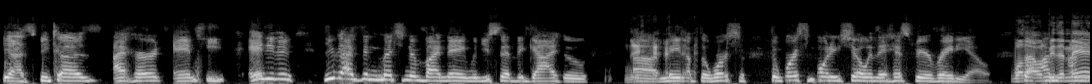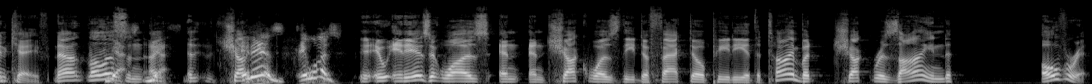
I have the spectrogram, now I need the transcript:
Yes, because I heard Andy. Andy did. You guys didn't mention him by name when you said the guy who uh, made up the worst the worst morning show in the history of radio. Well, So that would be I'm- the man I'm- cave. Now, now listen, yes. I, uh, Chuck. It is. It was. It, it is. It was, and and Chuck was the de facto PD at the time, but Chuck resigned over it.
